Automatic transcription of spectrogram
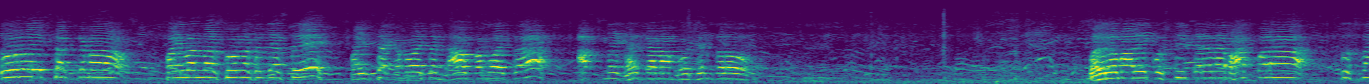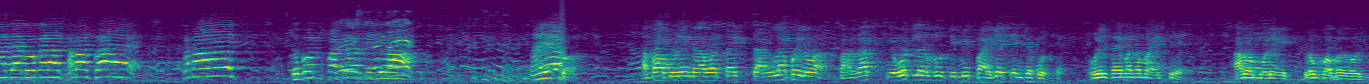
दोनों एक साथ कमाओ। पैलवानला सोनं सध्या असते, पैसा कमवायचा, नाव कमवायचा अपने घर का नाम रोशन करो। भैरवमाळे कुस्ती करायला भाग पडा। सूचना द्या दोघांना समास। आहे समास शुभम पाठवती गेला आबा नावाचा एक चांगला पैलवा भागात शेवट लढत होते मी पाहिल्या त्यांच्या गोष्टी मुळे साहेबांना माहिती आहे. आबा मुळे ढोक बाबळगावली.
